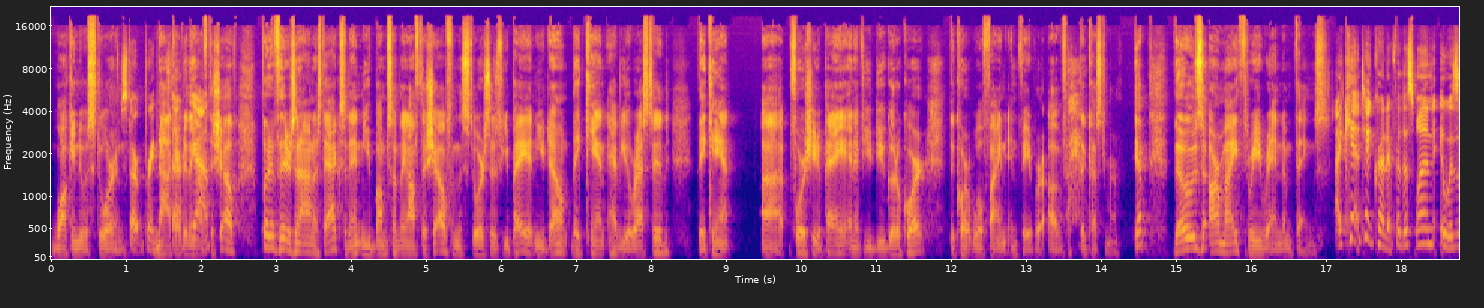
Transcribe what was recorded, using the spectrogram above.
walk into a store and Start breaking knock stuff, everything yeah. off the shelf. But if there's an honest accident and you bump something off the shelf and the store says you pay it and you don't, they can't have you arrested. They can't uh, force you to pay. And if you do go to court, the court will find in favor of the customer. Yep. Those are my three random things. I can't take credit for this one. It was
